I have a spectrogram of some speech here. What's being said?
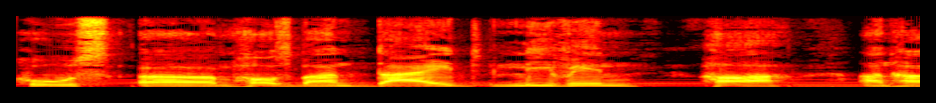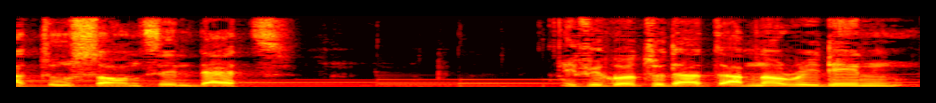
whose um, husband died leaving her and her two sons in debt. If you go to that, I'm not reading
